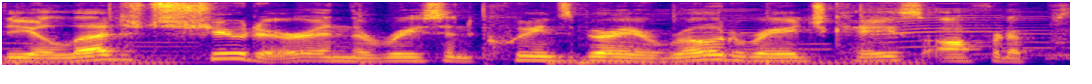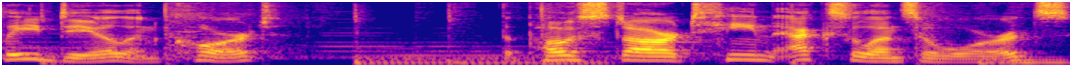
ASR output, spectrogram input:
the alleged shooter in the recent Queensbury road rage case offered a plea deal in court, the Post Star Teen Excellence Awards,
